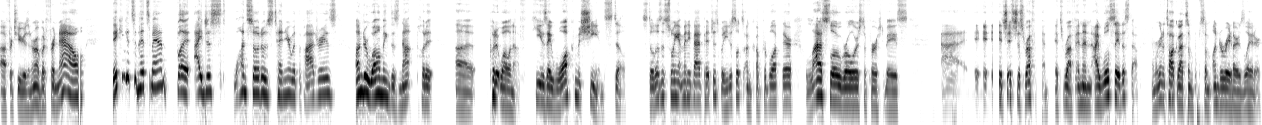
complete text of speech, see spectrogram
uh, for two years in a row. But for now, they can get some hits, man. But I just Juan Soto's tenure with the Padres, underwhelming does not put it uh put it well enough. He is a walk machine still. Still doesn't swing at many bad pitches, but he just looks uncomfortable up there. A lot of slow rollers to first base. Uh, it, it, it's it's just rough, man. It's rough. And then I will say this though, and we're gonna talk about some some underrated players later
